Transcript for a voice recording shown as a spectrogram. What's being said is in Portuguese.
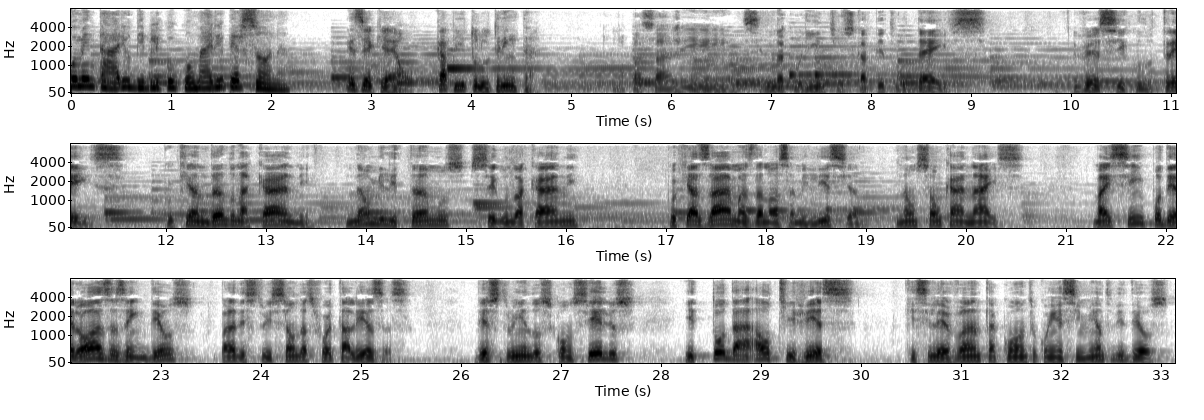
Comentário bíblico com Mário Persona. Ezequiel, capítulo 30. Uma passagem em 2 Coríntios, capítulo 10, versículo 3. Porque andando na carne, não militamos segundo a carne, porque as armas da nossa milícia não são carnais, mas sim poderosas em Deus para a destruição das fortalezas, destruindo os conselhos e toda a altivez que se levanta contra o conhecimento de Deus,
